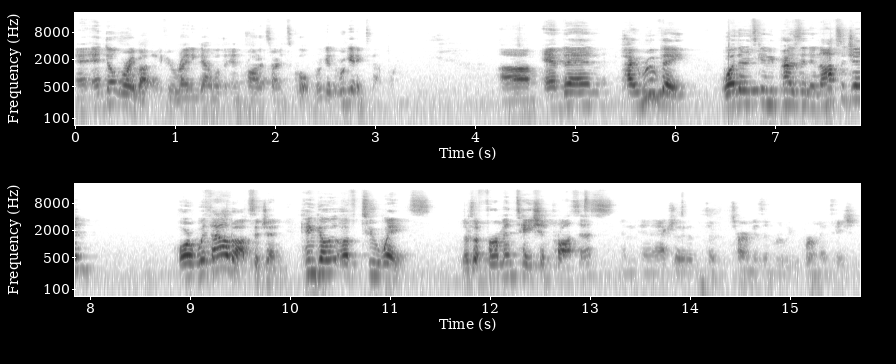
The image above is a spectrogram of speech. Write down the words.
And, and, don't worry about that. If you're writing down what the end products are, it's cool. We're, get, we're getting to that point. Um, and then pyruvate, whether it's going to be present in oxygen or without oxygen, can go of two ways. There's a fermentation process, and, and actually the term isn't really fermentation.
